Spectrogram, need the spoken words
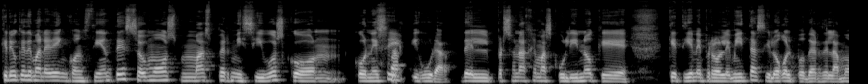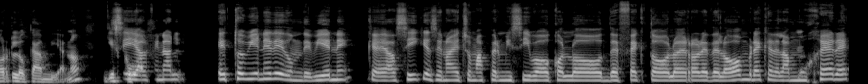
creo que de manera inconsciente somos más permisivos con, con esta figura del personaje masculino que, que, tiene problemitas y luego el poder del amor lo cambia, ¿no? Y sí, al final esto viene de donde viene, que es así, que se nos ha hecho más permisivo con los defectos, los errores de los hombres que de las mujeres.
